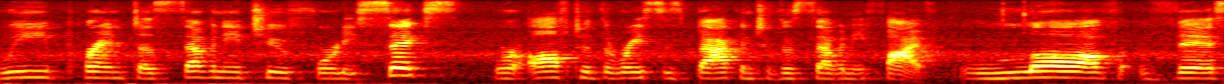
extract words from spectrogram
we print a 72.46, we're off to the races back into the 75. Love this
